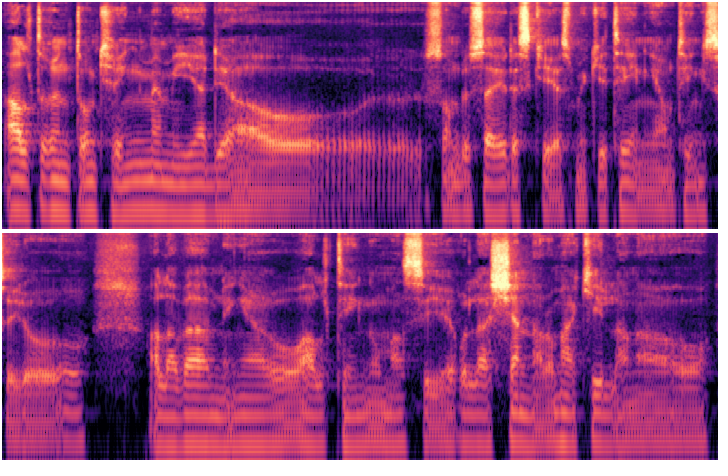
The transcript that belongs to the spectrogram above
allt runt omkring med media och som du säger det skrevs mycket i tidningar om Tingsryd och alla värvningar och allting och man ser och lär känna de här killarna. Och,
